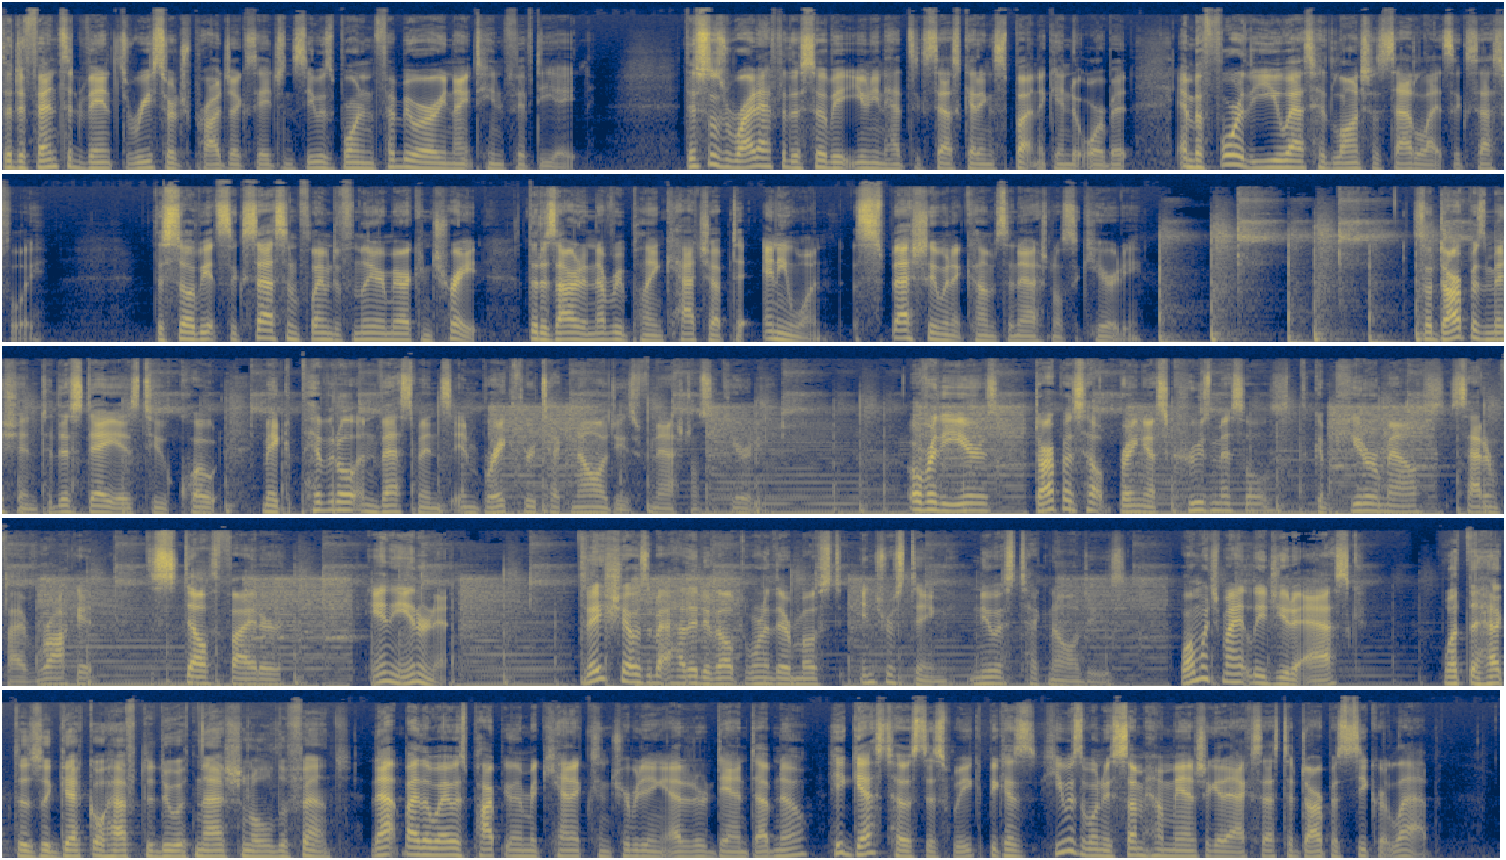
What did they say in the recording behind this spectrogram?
the Defense Advanced Research Projects Agency was born in February 1958. This was right after the Soviet Union had success getting Sputnik into orbit, and before the U.S. had launched a satellite successfully. The Soviet success inflamed a familiar American trait the desire to never be playing catch up to anyone, especially when it comes to national security. So, DARPA's mission to this day is to, quote, make pivotal investments in breakthrough technologies for national security. Over the years, DARPA's helped bring us cruise missiles, the computer mouse, Saturn V rocket, the stealth fighter, and the internet. Today's show is about how they developed one of their most interesting, newest technologies, one which might lead you to ask What the heck does a gecko have to do with national defense? That, by the way, was Popular Mechanics contributing editor Dan Dubno. He guest host this week because he was the one who somehow managed to get access to DARPA's secret lab.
